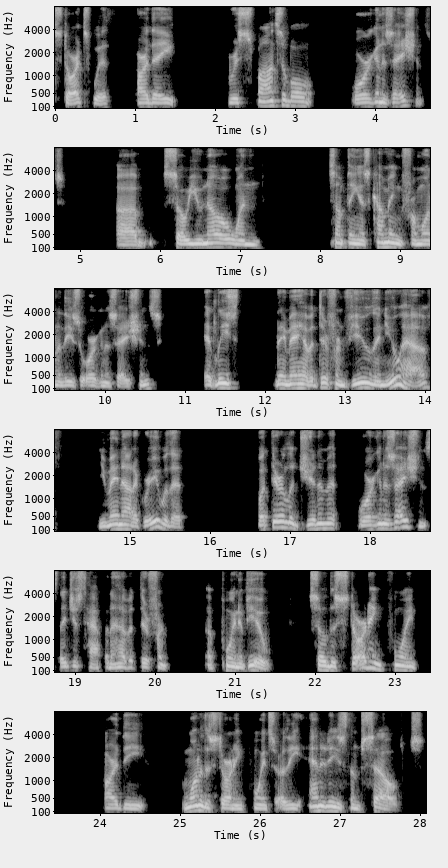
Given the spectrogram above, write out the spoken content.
Starts with are they responsible organizations um, so you know when something is coming from one of these organizations at least they may have a different view than you have you may not agree with it, but they're legitimate organizations. They just happen to have a different uh, point of view. So the starting point are the one of the starting points are the entities themselves.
